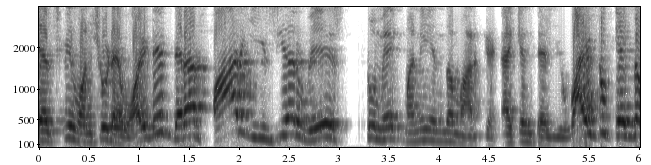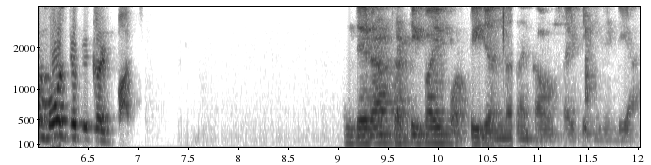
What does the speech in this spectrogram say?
tells me one should avoid it there are far easier ways to make money in the market. I can tell you. Why to take the most difficult path? There are 35, 40 Jandan accounts, I think, in India.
